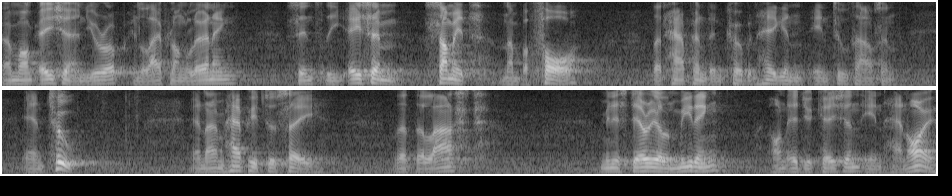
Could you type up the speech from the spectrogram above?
among Asia and Europe in lifelong learning since the ASEM Summit number four that happened in Copenhagen in 2002. And I'm happy to say that the last ministerial meeting on education in Hanoi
